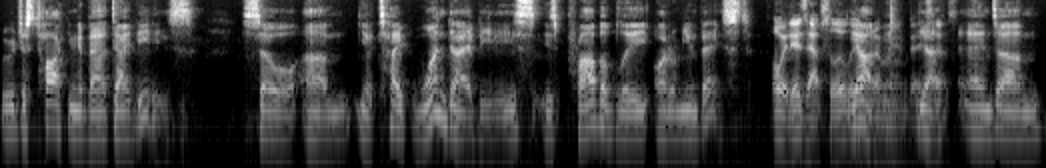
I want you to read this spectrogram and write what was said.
we were just talking about diabetes. So, um, you know, type 1 diabetes is probably autoimmune based. Oh, it is absolutely autoimmune based. Yeah. yes. And um,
